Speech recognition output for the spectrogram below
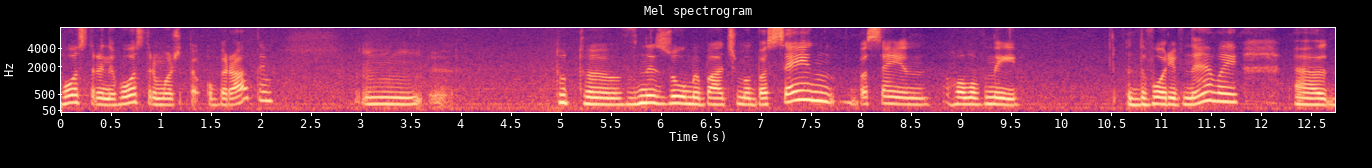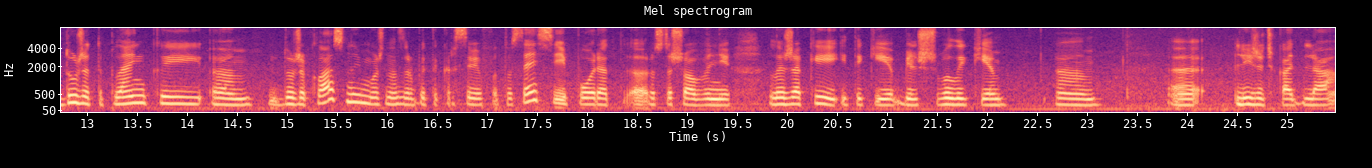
гострий, не гострий, можете обирати. Тут е, внизу ми бачимо басейн. Басейн головний дворівневий, е, дуже тепленький, е, дуже класний. Можна зробити красиві фотосесії. Поряд розташовані лежаки і такі більш великі е, е, ліжечка для,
